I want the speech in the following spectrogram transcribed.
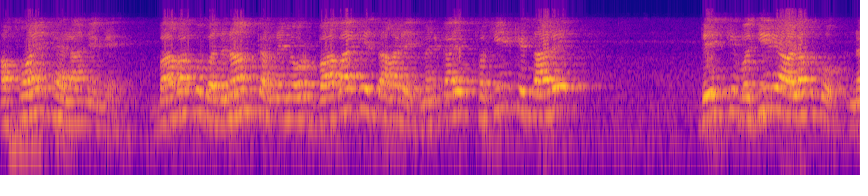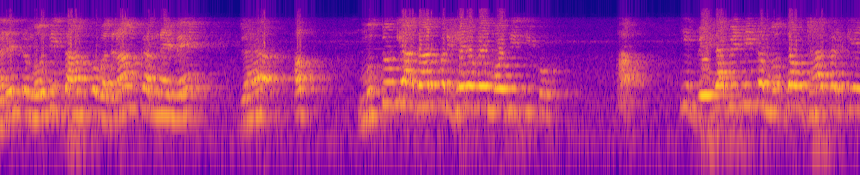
अफवाहें फैलाने में बाबा को बदनाम करने में और बाबा के सहारे मैंने कहा एक फकीर के सहारे देश के वज़ीर आलम को नरेंद्र मोदी साहब को बदनाम करने में जो है अब मुद्दों के आधार पर घेरे हुए मोदी जी को। आप ये बेटा बेटी का मुद्दा उठा करके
